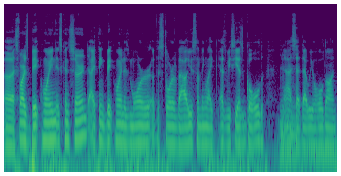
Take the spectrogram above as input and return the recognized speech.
Uh, as far as Bitcoin is concerned, I think Bitcoin is more of a store of value, something like as we see as gold, an Mhm. asset that we hold on.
